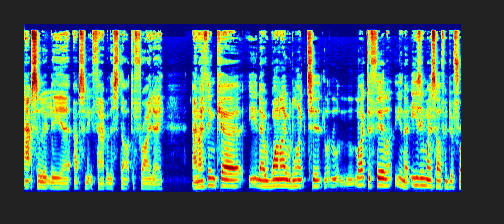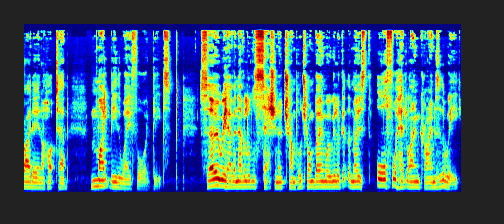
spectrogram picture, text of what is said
absolutely, uh, absolutely fabulous start to Friday. And I think uh, you know one I would like to like to feel you know easing myself into Friday in a hot tub might be the way forward, peeps. So we have another little session of Trump or Trombone where we look at the most awful headline crimes of the week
